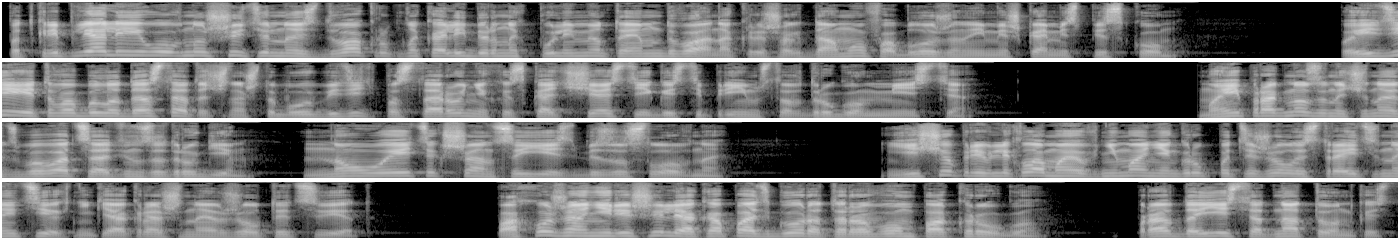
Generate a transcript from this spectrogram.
Подкрепляли его внушительность два крупнокалиберных пулемета М2 на крышах домов, обложенные мешками с песком. По идее, этого было достаточно, чтобы убедить посторонних искать счастье и гостеприимство в другом месте. Мои прогнозы начинают сбываться один за другим, но у этих шансы есть, безусловно. Еще привлекла мое внимание группа тяжелой строительной техники, окрашенная в желтый цвет. Похоже, они решили окопать город рвом по кругу. Правда, есть одна тонкость.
